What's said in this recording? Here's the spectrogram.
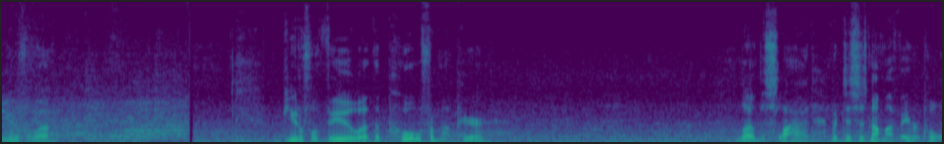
Beautiful. Uh, beautiful view of the pool from up here. Love the slide, but this is not my favorite pool.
